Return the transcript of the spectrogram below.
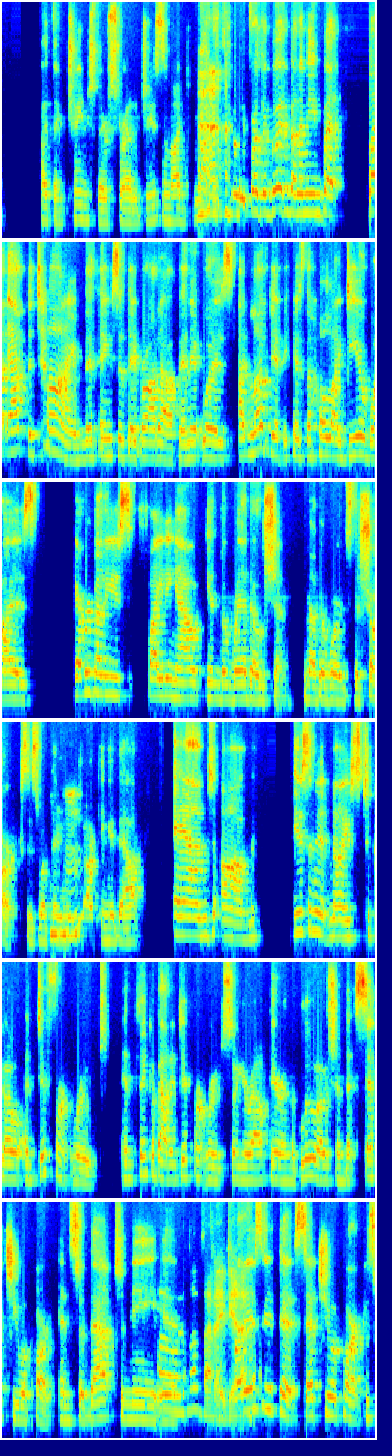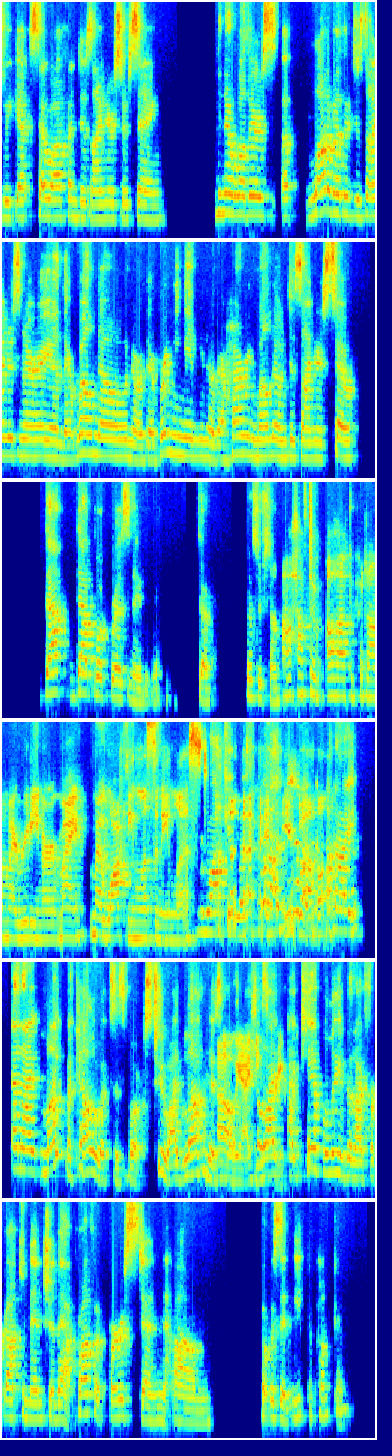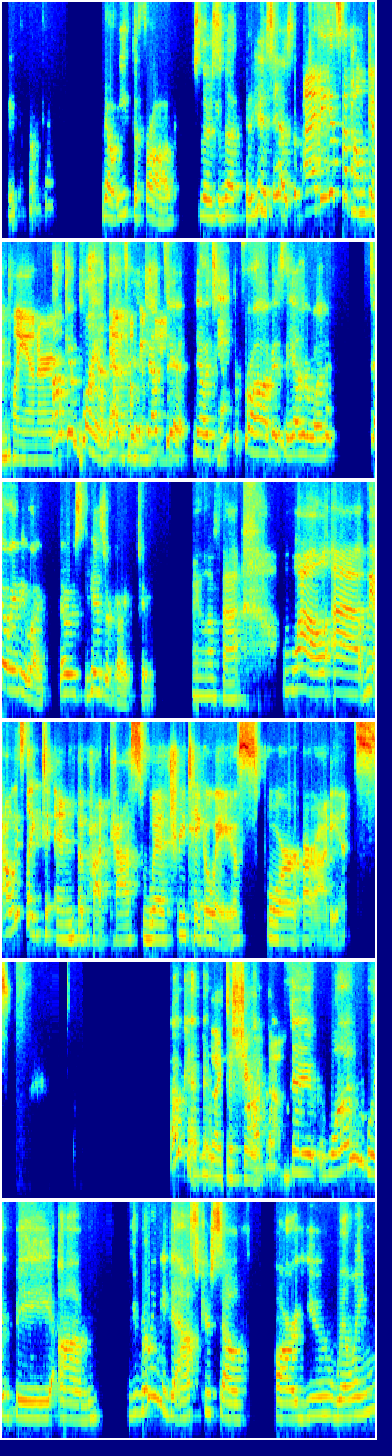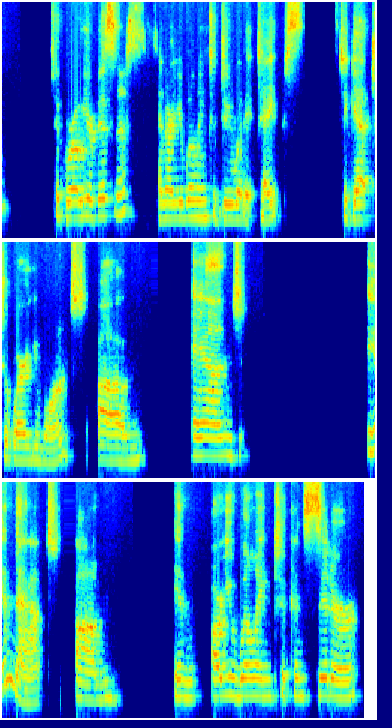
I think, changed their strategies, and I not necessarily for the good, but I mean, but but at the time the things that they brought up and it was i loved it because the whole idea was everybody's fighting out in the red ocean. In other words the sharks is what they mm-hmm. were talking about. And um, isn't it nice to go a different route and think about a different route so you're out there in the blue ocean that sets you apart? And so that to me oh, is, i love that idea. what is it that sets you apart? Because we get so often designers are saying you know, well, there's a lot of other designers in the area and they're well known or they're bringing in, you know, they're hiring well known designers. So that that book resonated with me. So those are some. I'll have to I'll have to put on my reading or my my walking listening list. Walking list. But, yeah, and I and I Mike Michalowicz's books too. I love his. Oh books. yeah, he's so great. I, I can't believe that I forgot to mention that. Profit First and um, what was it? Eat the pumpkin. Eat the pumpkin. No, eat the frog. So there's another, but his has the. I think it's the pumpkin plan or pumpkin plan. That's yeah, pumpkin it. Plan. That's it. No, it's yeah. eat the frog is the other one. So anyway, those his are great too. I love that. Well, uh, we always like to end the podcast with three takeaways for our audience. Okay, we'd like to share I with them. Say one would be um, you really need to ask yourself: Are you willing to grow your business? And are you willing to do what it takes to get to where you want? Um, and in that, um, in are you willing to consider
